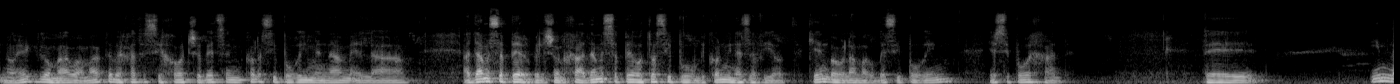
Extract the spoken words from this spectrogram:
נוהג לומר, או אמרת באחת השיחות, שבעצם כל הסיפורים אינם אלא... אדם מספר, בלשונך, אדם מספר אותו סיפור בכל מיני זוויות. כי אין בעולם הרבה סיפורים, יש סיפור אחד. ואם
